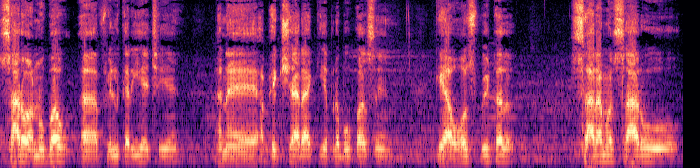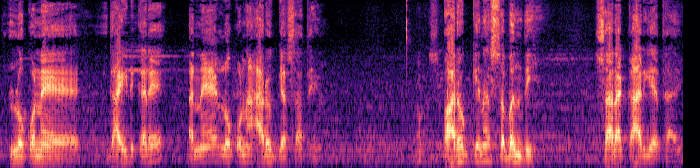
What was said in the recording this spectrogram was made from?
સારો અનુભવ ફીલ કરીએ છીએ અને અપેક્ષા રાખીએ પ્રભુ પાસે કે આ હોસ્પિટલ સારામાં સારું લોકોને ગાઈડ કરે અને લોકોના આરોગ્ય સાથે. આરોગ્યના સંબંધી સારા કાર્ય થાય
